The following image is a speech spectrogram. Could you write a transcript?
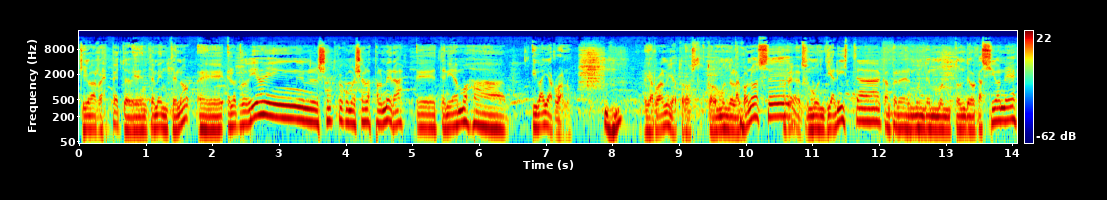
Que yo la respeto, evidentemente, ¿no? Eh, el otro día en el Centro Comercial Las Palmeras teníamos a Ibai Arruano. Ibai Arruano ya todos, todo el mundo la conoce, mundialista, campeona del mundo en un montón de ocasiones.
